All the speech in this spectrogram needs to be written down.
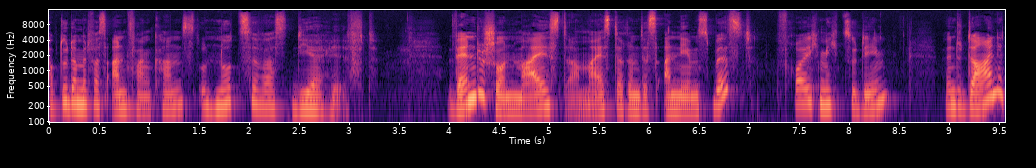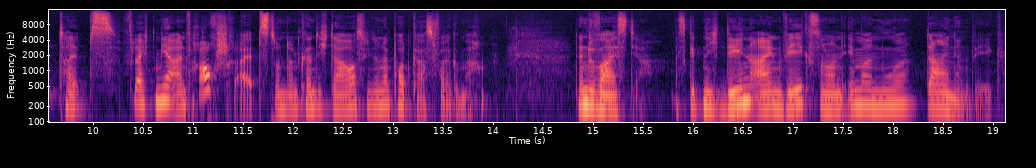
ob du damit was anfangen kannst und nutze, was dir hilft. Wenn du schon Meister, Meisterin des Annehmens bist, freue ich mich zudem, wenn du deine Tipps vielleicht mir einfach auch schreibst und dann könnte ich daraus wieder eine Podcast-Folge machen. Denn du weißt ja, es gibt nicht den einen Weg, sondern immer nur deinen Weg.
